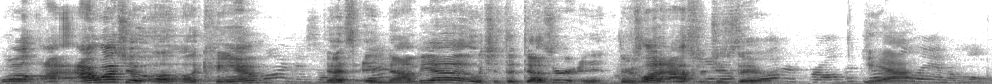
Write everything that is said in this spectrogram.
Well, I, I watch a, a, a cam One is on that's in ground. Nambia, which is the desert, and it, there's a lot of ostriches there. water for all the jungle Yeah.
